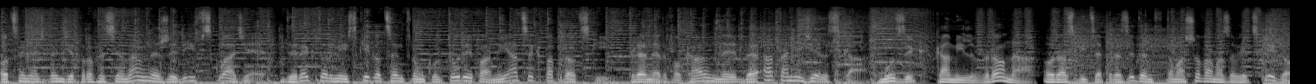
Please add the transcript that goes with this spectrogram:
oceniać będzie profesjonalne jury w składzie dyrektor Miejskiego Centrum Kultury pan Jacek Paprocki, trener wokalny Beata Niedzielska, muzyk Kamil Wrona oraz wiceprezydent Tomaszowa Mazowieckiego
